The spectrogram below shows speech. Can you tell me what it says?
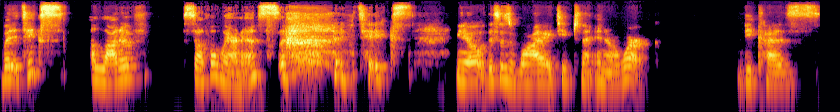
But it takes a lot of self-awareness. It takes you know this is why i teach the inner work. Because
